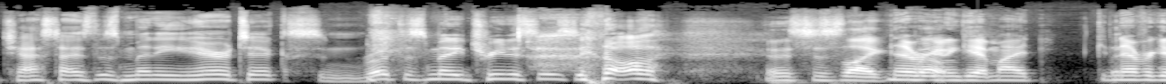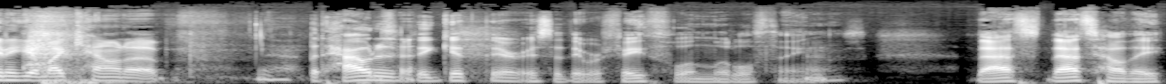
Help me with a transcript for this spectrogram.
chastised this many heretics and wrote this many treatises, you know. And it's just like, Never well, gonna get my never gonna get my count up. but how did they get there? Is that they were faithful in little things. That's that's how they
